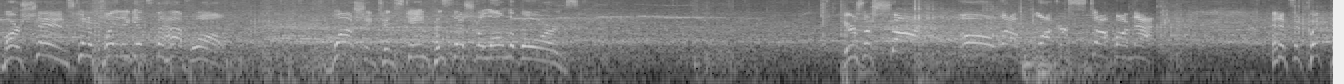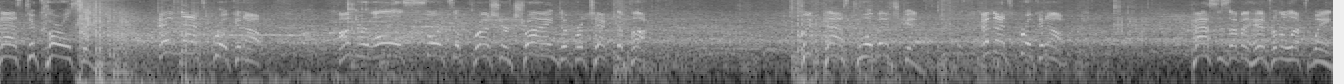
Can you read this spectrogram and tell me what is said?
Marchand's going to play it against the half wall. Washington's gained possession along the boards. Here's a shot. Oh, what a blocker stop on that. And it's a quick pass to Carlson. And that's broken out. Under all sorts of pressure trying to protect the puck. Quick pass to Ovechkin. And that's broken out. Passes up ahead from the left wing.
